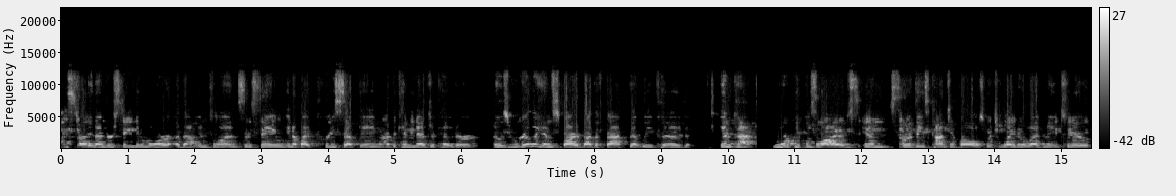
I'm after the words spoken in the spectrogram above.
I started understanding more about influence and seeing, you know, by precepting, I became an educator. I was really inspired by the fact that we could impact more people's lives in some of these kinds of roles, which later led me to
